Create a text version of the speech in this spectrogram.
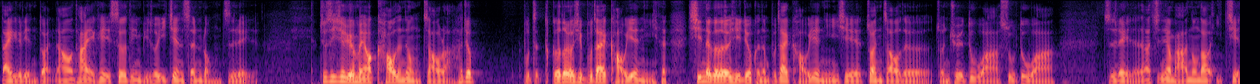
带一个连段，然后它也可以设定，比如说一键升龙之类的，就是一些原本要敲的那种招啦，它就不格斗游戏不再考验你，新的格斗游戏就可能不再考验你一些转招的准确度啊、速度啊。之类的，然后尽量把它弄到一键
